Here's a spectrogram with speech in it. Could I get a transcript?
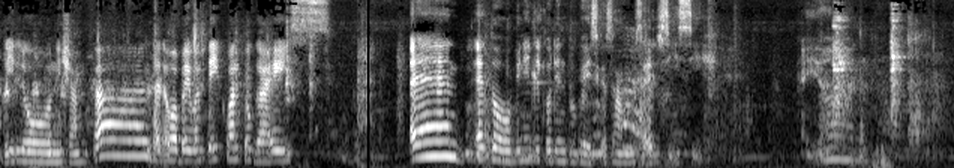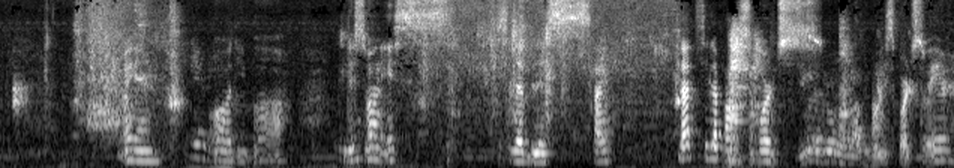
relo ni Chantal. Dalawa by one. Take one to guys. And eto, binili ko din to guys kasama sa LCC. Ayan. Ayan. Oh, diba? This one is sleeveless. Ay, that's sila pang sports. Pang sportswear.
